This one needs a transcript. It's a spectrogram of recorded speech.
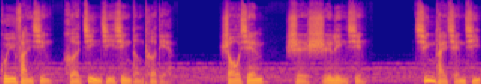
规范性和禁忌性等特点。首先是时令性，清代前期。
